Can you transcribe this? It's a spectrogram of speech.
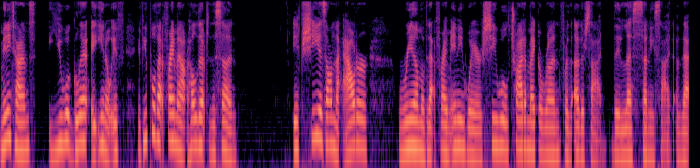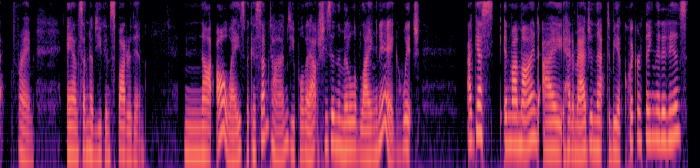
many times you will gl- eh, you know if if you pull that frame out, hold it up to the sun, if she is on the outer rim of that frame anywhere, she will try to make a run for the other side, the less sunny side of that frame. And sometimes you can spot her then. Not always, because sometimes you pull that out, she's in the middle of laying an egg, which I guess in my mind I had imagined that to be a quicker thing than it is.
